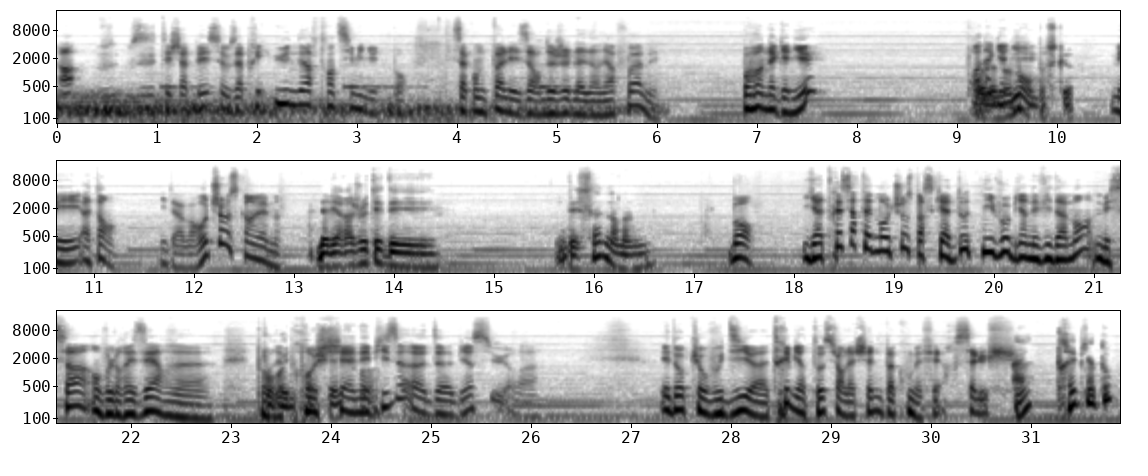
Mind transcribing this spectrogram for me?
ah, vous vous êtes échappé, ça vous a pris 1h36 minutes. Bon, ça compte pas les heures de jeu de la dernière fois, mais. Bon, on a gagné On a gagné. moment, parce que Mais attends, il doit y avoir autre chose quand même. il avait rajouté des des salles normalement. Bon, il y a très certainement autre chose parce qu'il y a d'autres niveaux, bien évidemment, mais ça, on vous le réserve euh, pour, Pour le prochain épisode, bien sûr. Et donc, on vous dit à très bientôt sur la chaîne Bakoum FR. Salut À très bientôt.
